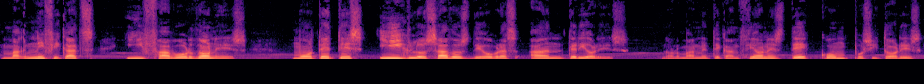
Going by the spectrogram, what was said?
magnificats y favordones, motetes y glosados de obras anteriores, normalmente canciones de compositores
